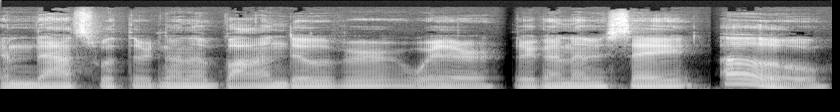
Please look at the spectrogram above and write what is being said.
And that's what they're going to bond over, where they're going to say, Oh,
